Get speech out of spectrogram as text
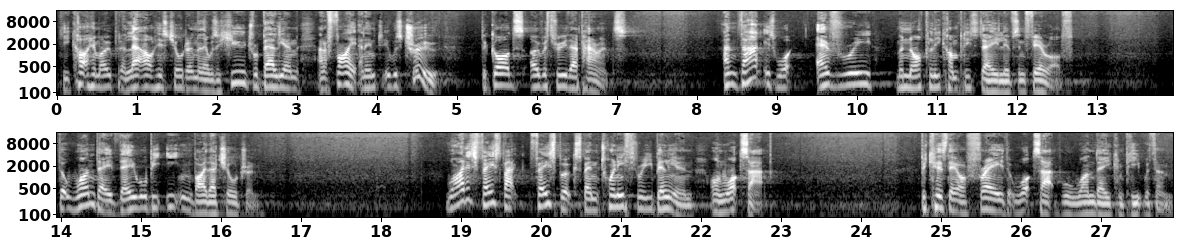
he cut him open and let out his children, and there was a huge rebellion and a fight. And it was true. The gods overthrew their parents. And that is what every monopoly company today lives in fear of. that one day they will be eaten by their children. Why does Facebook spend 23 billion on WhatsApp? Because they are afraid that WhatsApp will one day compete with them.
